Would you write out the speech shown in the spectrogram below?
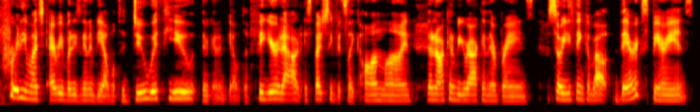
pretty much everybody's going to be able to do with you. They're going to be able to figure it out, especially if it's like online. They're not going to be racking their brains. So you think about their experience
